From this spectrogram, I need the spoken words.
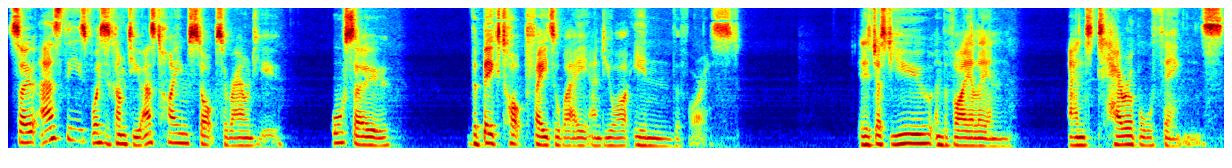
So as these voices come to you, as time stops around you, also the big top fades away and you are in the forest. It is just you and the violin and terrible things.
